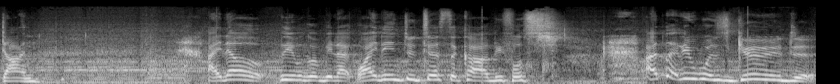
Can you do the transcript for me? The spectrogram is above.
done. I know people gonna be like, why didn't you test the car before? I thought it was good.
